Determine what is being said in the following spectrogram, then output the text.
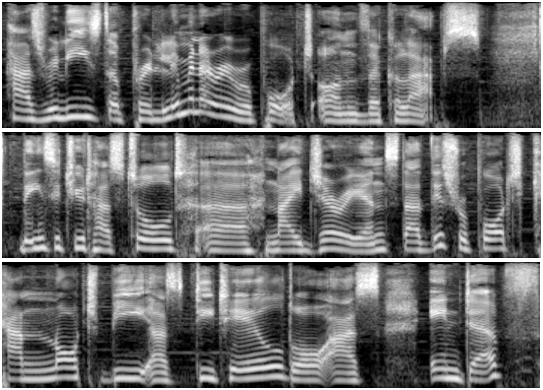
has released a preliminary report on the collapse. The Institute has told uh, Nigerians that this report cannot be as detailed or as in depth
